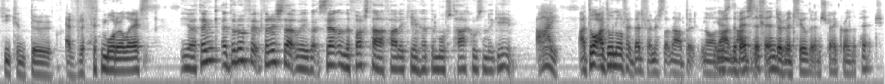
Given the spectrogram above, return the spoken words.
He can do everything more or less. yeah, I think I don't know if it finished that way, but certainly in the first half, Harry Kane had the most tackles in the game. Aye, I don't I don't know if it did finish like that, but no, He that, was the that best defender, midfielder, and striker on the pitch.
